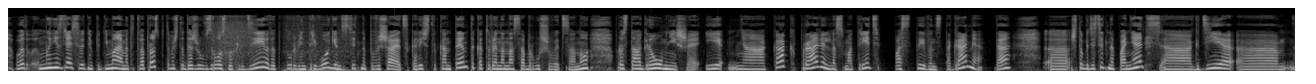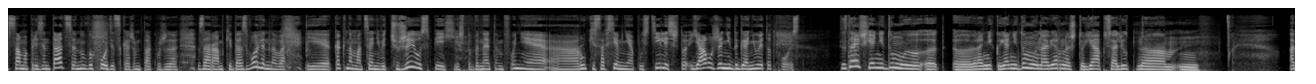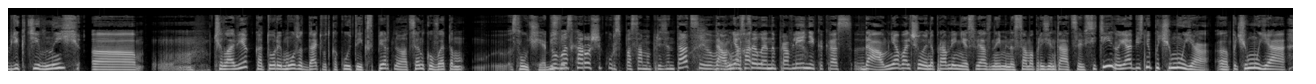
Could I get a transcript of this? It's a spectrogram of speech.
Вот мы не зря сегодня поднимаем этот вопрос, потому что даже у взрослых людей вот этот уровень тревоги, он действительно повышается. Количество контента, которое на нас обрушивается, оно просто огромнейшее. И а, как правильно смотреть посты в Инстаграме, да, э, чтобы действительно понять, а, где э, самопрезентация, ну, выходит, скажем так, уже за рамки дозволенного, и как нам оценивать чужие успехи, чтобы на этом фоне э, руки совсем не опустились, что я уже не догоню этот поезд. Ты знаешь, я не думаю, э, э, Вероника, я не думаю, наверное, что я абсолютно объективный э, человек, который может дать вот какую-то экспертную оценку в этом э, случае. Объясню. Ну, у вас хороший курс по самопрезентации, да, у, у меня вас х... целое направление как раз. Э, да, у меня большое направление связано именно с самопрезентацией в сети, но я объясню, почему я, э, почему я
